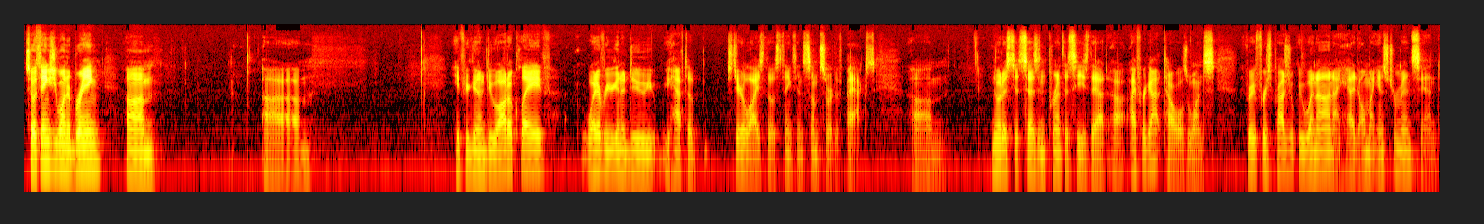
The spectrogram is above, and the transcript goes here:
So things you want to bring. Um, um, if you're going to do autoclave, whatever you're going to do, you, you, have to sterilize those things in some sort of packs. Um, notice it says in parentheses that uh, I forgot towels once. The very first project we went on, I had all my instruments and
